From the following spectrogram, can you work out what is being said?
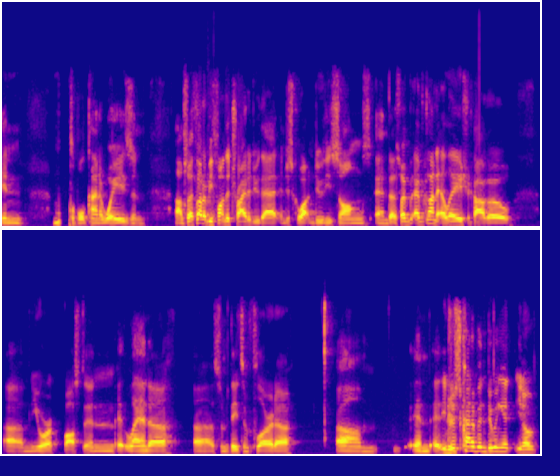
in multiple kind of ways and um, so I thought it'd be fun to try to do that and just go out and do these songs and uh, so I've, I've gone to L.A., Chicago, um, New York, Boston, Atlanta, uh, some dates in Florida, um, and, and you've just kind of been doing it. You know,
